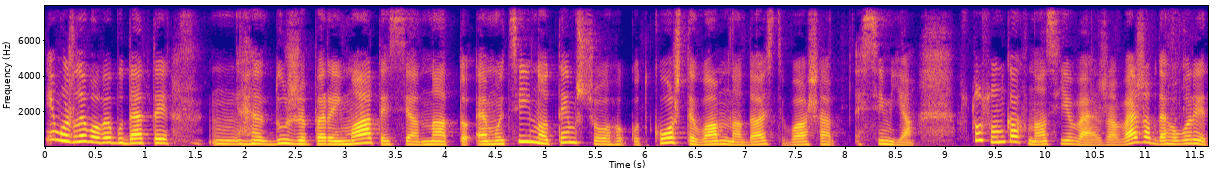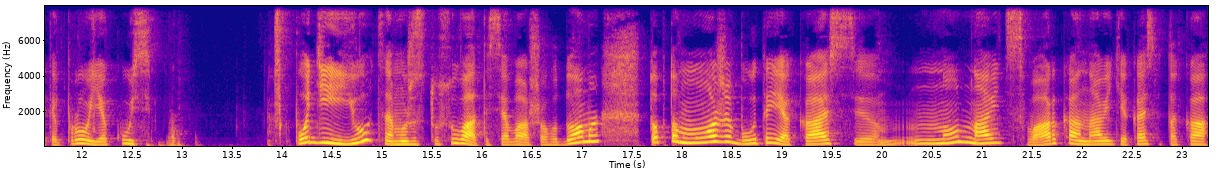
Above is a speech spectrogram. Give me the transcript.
І, можливо, ви будете дуже перейматися надто емоційно тим, що кошти вам надасть ваша сім'я. Стосунках в нас є вежа. Вежа буде говорити про якусь. Подію, це може стосуватися вашого дома, тобто може бути якась, е, ну, навіть сварка, навіть якась така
